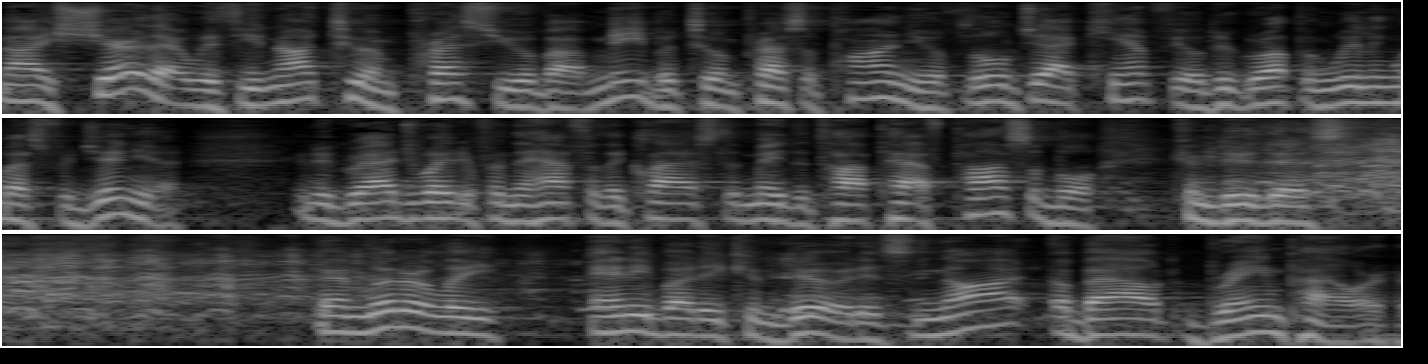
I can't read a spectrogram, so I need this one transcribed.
Now, I share that with you not to impress you about me, but to impress upon you if little Jack Canfield, who grew up in Wheeling, West Virginia, and who graduated from the half of the class that made the top half possible, can do this, then literally anybody can do it. It's not about brain power,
